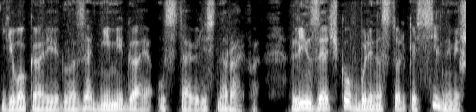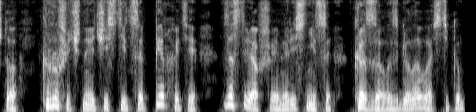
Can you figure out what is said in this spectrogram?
Его карие глаза, не мигая, уставились на Ральфа. Линзы очков были настолько сильными, что крошечная частица перхоти, застрявшая на реснице, казалась головастиком.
